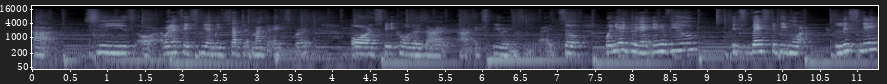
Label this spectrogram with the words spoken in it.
uh, SMEs, or when I say SME, I mean subject matter experts, or stakeholders are, are experiencing, right? So when you're doing an interview, it's best to be more listening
